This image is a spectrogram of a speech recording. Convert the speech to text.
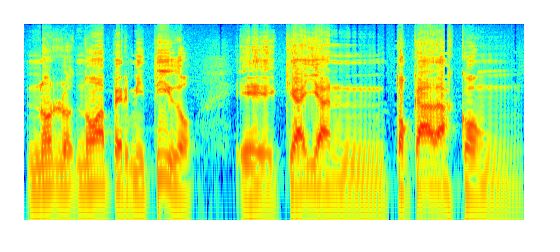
no, no ha permitido eh, que hayan tocadas con,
